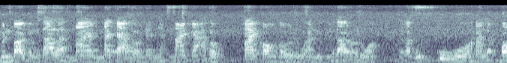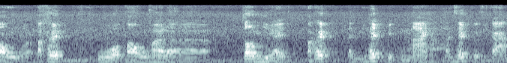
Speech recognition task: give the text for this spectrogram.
mình báo cho người ta là nai nai cá thôi anh em nha nai cá thôi. Hai con thôi đủ ăn được người ta rồi đúng không? Người ta quýnh cua hay là bầu bắt hết. Cua bầu hay là tôm gì ấy bắt hết. Đánh hết việc nai hoặc đánh hết việc cá.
